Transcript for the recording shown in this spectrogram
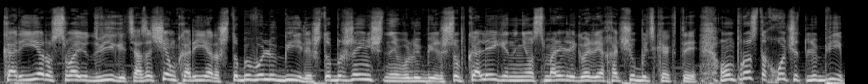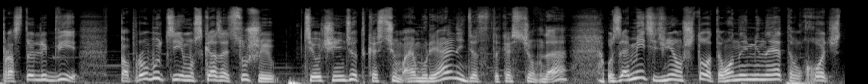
карьеру свою двигать. А зачем карьера? Чтобы его любили, чтобы женщины его любили, чтобы коллеги на него смотрели и говорили, я хочу быть как ты. Он просто хочет любви, простой любви. Попробуйте ему сказать, слушай, тебе очень идет костюм, а ему реально идет этот костюм, да? Заметить в нем что-то, он именно этого хочет.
